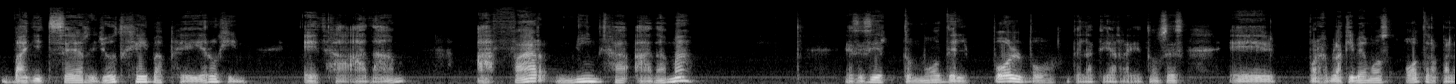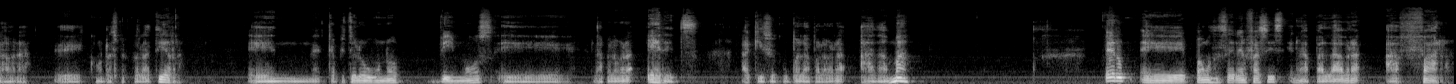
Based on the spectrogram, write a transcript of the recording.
Vayitzer Yud Hei Elohim et Adam Afar Min Adama. Es decir, tomó del polvo de la tierra. Y entonces, eh, por ejemplo, aquí vemos otra palabra eh, con respecto a la tierra. En el capítulo 1 vimos eh, la palabra Eretz. Aquí se ocupa la palabra Adama. Pero vamos a hacer énfasis en la palabra Afar.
